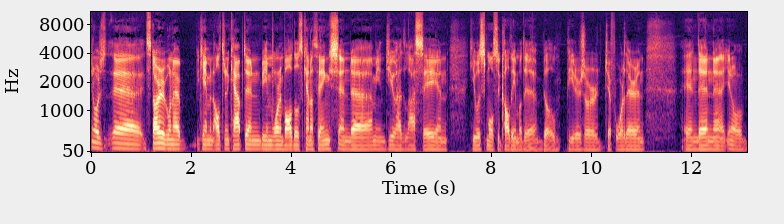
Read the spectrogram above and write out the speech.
you know, uh, it started when I became an alternate captain, being more involved those kind of things. And uh, I mean, Gio had the last say, and he was mostly called in by the Bill Peters or Geoff Ward there, and and then uh, you know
